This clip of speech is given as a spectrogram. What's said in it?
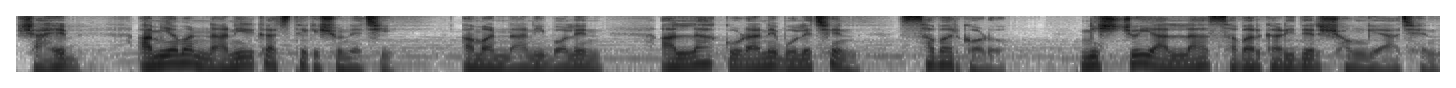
সাহেব, আমি আমার নানির কাছ থেকে শুনেছি। আমার নানি বলেন, আল্লাহ কোরআনে বলেছেন, সাবার করো। নিশ্চয়ই আল্লাহ সাবারকারীদের সঙ্গে আছেন।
